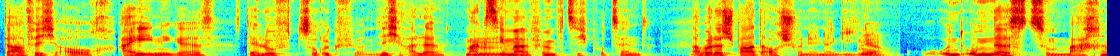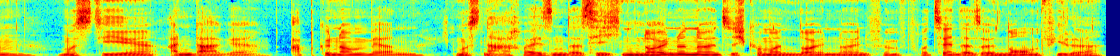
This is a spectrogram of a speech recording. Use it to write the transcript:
darf ich auch einige der Luft zurückführen. Nicht alle, maximal 50 Prozent. Aber das spart auch schon Energie. Ja. Und um das zu machen, muss die Anlage abgenommen werden. Ich muss nachweisen, dass ich 99,995 Prozent, also enorm viele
